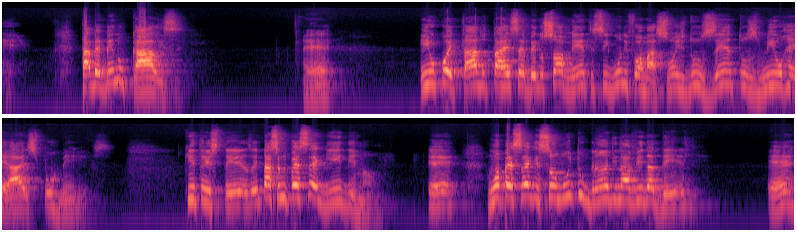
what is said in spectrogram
É. Tá bebendo um cálice. É. E o coitado tá recebendo somente, segundo informações, 200 mil reais por mês. Que tristeza. Ele está sendo perseguido, irmão. É. Uma perseguição muito grande na vida dele. É.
